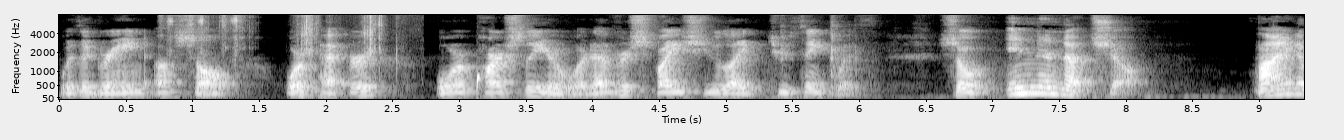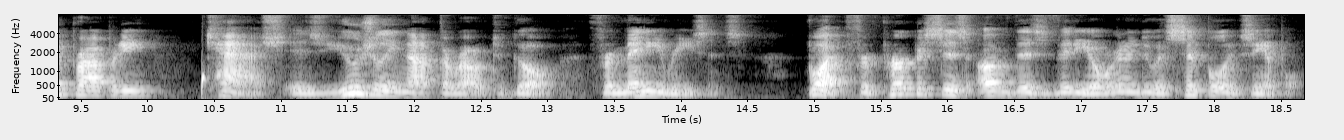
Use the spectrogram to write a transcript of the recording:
with a grain of salt or pepper or parsley or whatever spice you like to think with. So, in a nutshell, buying a property cash is usually not the route to go for many reasons. But for purposes of this video, we're going to do a simple example.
